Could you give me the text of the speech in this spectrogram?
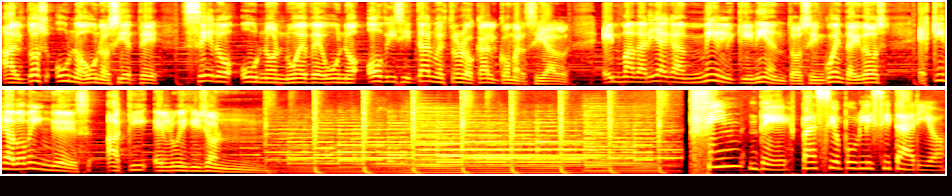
al 2117-0191 o visita nuestro local comercial en Madariaga 1552, esquina Domínguez, aquí en Luis Guillón. Fin de espacio publicitario.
